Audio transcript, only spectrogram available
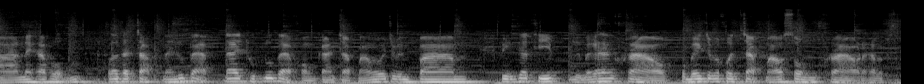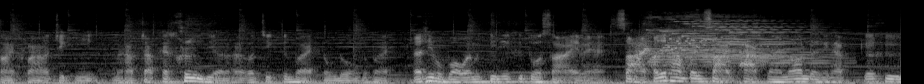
ลานซ์นะครับผมเราจะจับในรูปแบบได้ทุกรูปแบบของการจับเมาส์ไม่ว่าจะเป็นปาล์มฟิงเกอร์ทิปหรือแม้กระทั่งคราว ผมเองจะเป็นคนจับเมาส์ทรงคราวนะครับแบบสไตล์คราวจิกนี้นะครับจับแค่ครึ่งเดียวนะครับก็จิกขึ้นไปโด่งๆขึ้นไป และที่ผมบอกไว้เมื่อกี้นี้คือตัวสายนะฮะสายเขาจะทำเป็นสายถักไนลอนเลยนะครับก็คือ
